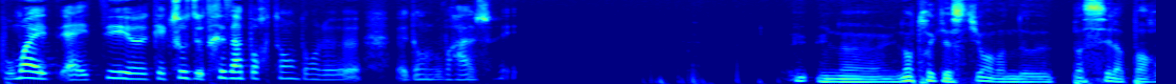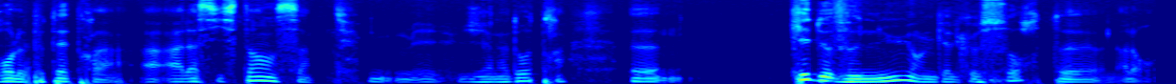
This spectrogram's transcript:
pour moi, a, été quelque chose de très important dans l'ouvrage. Dans une, une, autre question avant de passer la parole peut-être à l'assistance, mais il y en a d'autres qu'est devenu en quelque sorte, euh, alors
